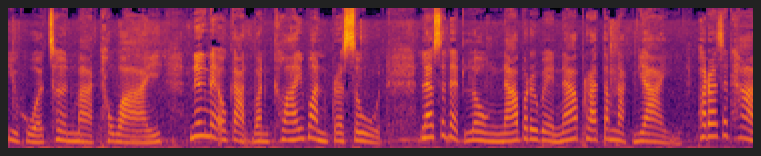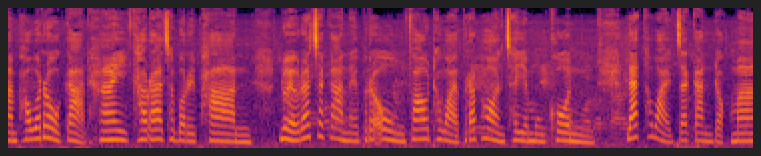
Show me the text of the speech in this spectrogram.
อยู่หัวเชิญมาถวาย เนื่องในโอกาสวันคล้ายวันประสูติแล้วเสด็จลงณบริเวณหน้าพระตำหนักใหญ่ พระราชทานพระวโรกาสให้ข้าราชบริพารหน่วยราชการในพระองค์เฝ้าถวายพระพรชัยมงคลและถวายจากันดอกไม้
